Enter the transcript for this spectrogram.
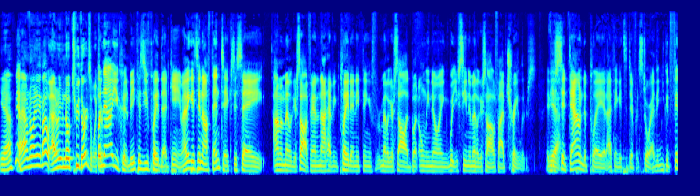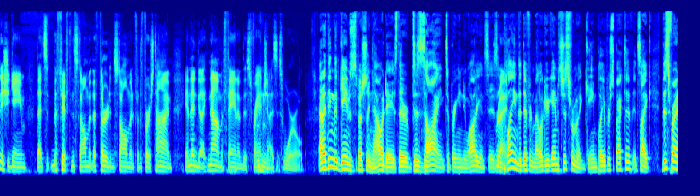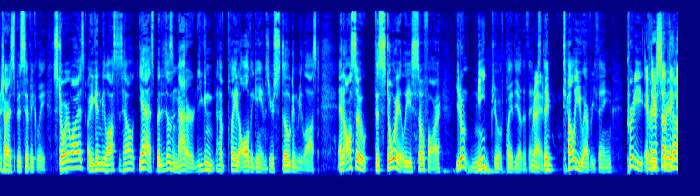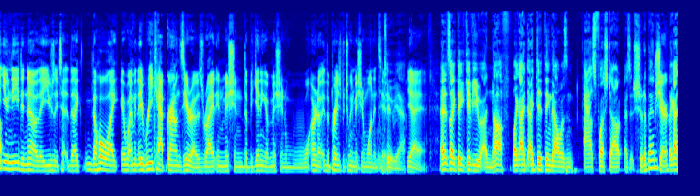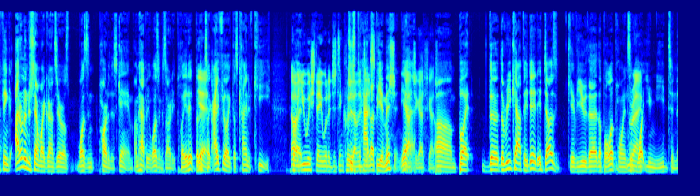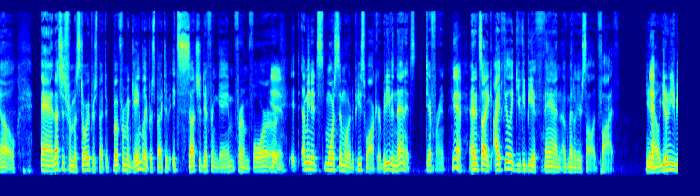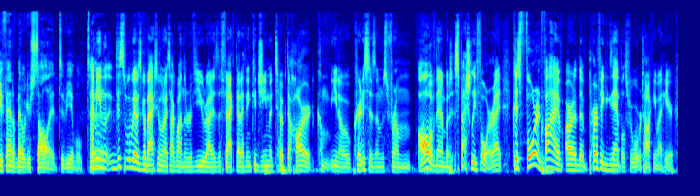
You know? Yeah. I don't know anything about it. I don't even know two thirds of Witcher. But now you could be because you've played that game. I think it's inauthentic to say I'm a Metal Gear Solid fan and not having played anything for Metal Gear Solid, but only knowing what you've seen in Metal Gear Solid 5 trailers. If you Yeah. sit down to play it, I think it's a different story. I think you could finish a game that's the fifth installment, the third installment for the first time, and then be like, nah, I'm a fan of this mm-hmm. franchise, this world. And I think that games, especially nowadays, they're designed to bring in new audiences. Right. And playing the different Metal Gear games, just from a gameplay perspective, it's like this franchise specifically, story wise, are you going to be lost as hell? Yes, but it doesn't matter. You can have played all the games, you're still going to be lost. And also, the story, at least so far, you don't need to have played the other things. Right. They tell you everything pretty. If there's something that you need to know, they usually t- like the whole like I mean they recap Ground Zeroes right in mission the beginning of mission one or no the bridge between mission one and two. Two, yeah. yeah, yeah. And it's like they give you enough. Like I, I did think that wasn't as fleshed out as it should have been. Sure. Like I think I don't understand why Ground Zeroes wasn't part of this game. I'm happy it wasn't because I already played it. But it's like I feel like that's kind of key. Oh, you wish they would have just included just on the have disc. that be a mission. Yeah. Gotcha, gotcha, gotcha. Um, but the the recap they did, it does give you the the bullet points of Right. what you need to know. And that's just from a story perspective, but from a gameplay perspective, it's such a different game from four. Or, Yeah. it, I mean, it's more similar to Peace Walker, but even then, it's different. Yeah. And it's like I feel like you could be a fan of Metal Gear Solid Five. You Yeah. know, you don't need to be a fan of Metal Gear Solid to be able to. I mean, this is what we always go back to when I talk about in the review, right? Is the fact that I think Kojima took to heart, you know, criticisms from all of them, but especially four, right? Because four and five are the perfect examples for what we're talking about here.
